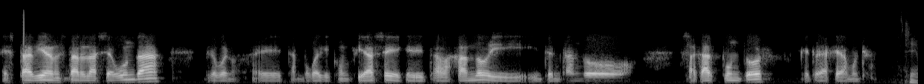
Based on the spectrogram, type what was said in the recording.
está bien estar en la segunda, pero bueno, eh, tampoco hay que confiarse, hay que ir trabajando e intentando sacar puntos, que todavía queda mucho. Sí,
